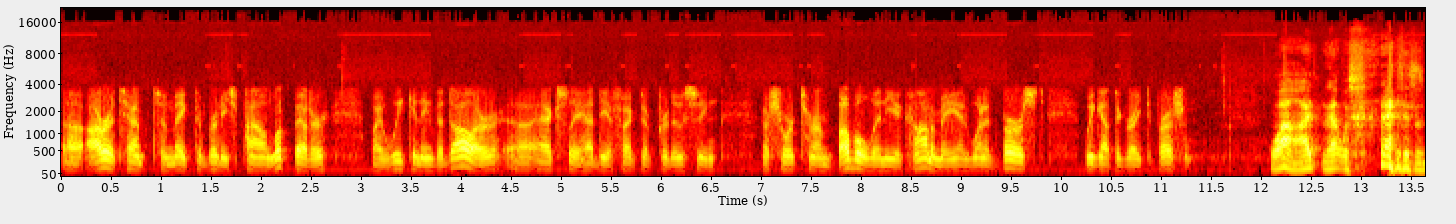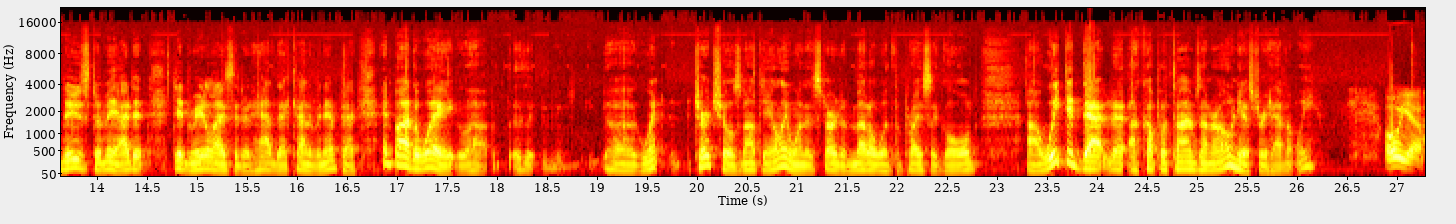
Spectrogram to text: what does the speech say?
Uh, our attempt to make the British pound look better by weakening the dollar uh, actually had the effect of producing a short term bubble in the economy, and when it burst, we got the Great Depression. Wow, I, that was that is news to me. I didn't didn't realize that it had that kind of an impact. And by the way, uh, uh, when, Churchill's not the only one that started to meddle with the price of gold. Uh, we did that a couple of times in our own history, haven't we? Oh yes,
